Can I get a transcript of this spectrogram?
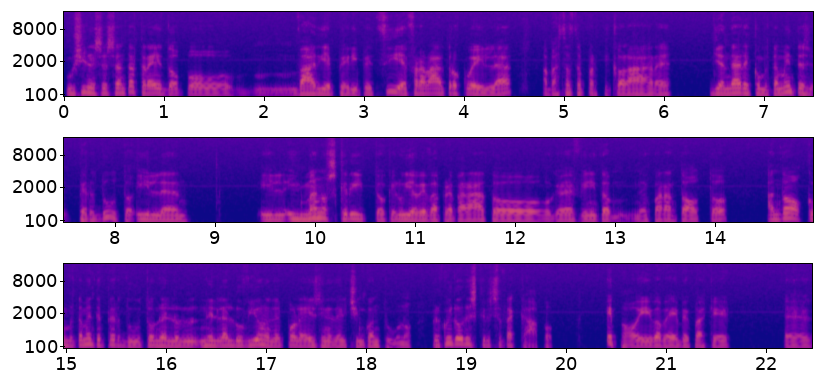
uscì nel 63 dopo varie peripezie, fra l'altro quella, abbastanza particolare, di andare completamente perduto. Il, il, il manoscritto che lui aveva preparato, che aveva finito nel 48, andò completamente perduto nel, nell'alluvione del Polesine del 51, per cui lo riscrisse da capo. E poi, vabbè, ebbe qualche eh,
